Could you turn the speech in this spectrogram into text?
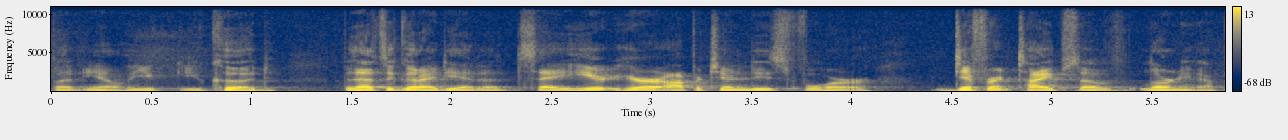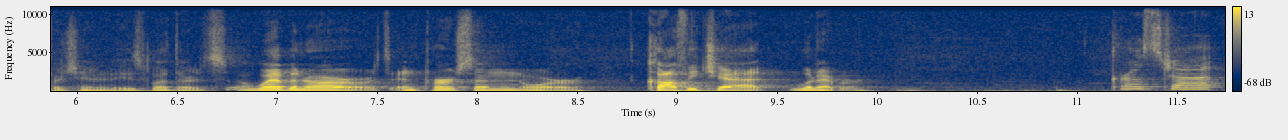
but you know, you, you could, but that's a good idea to say, here, here are opportunities for different types of learning opportunities, whether it's a webinar or it's in person or coffee chat, whatever. Girls chat.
